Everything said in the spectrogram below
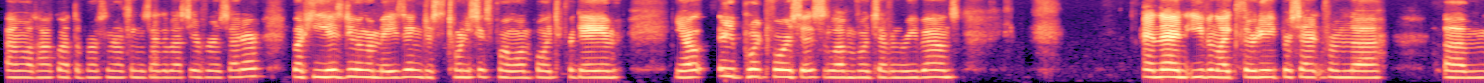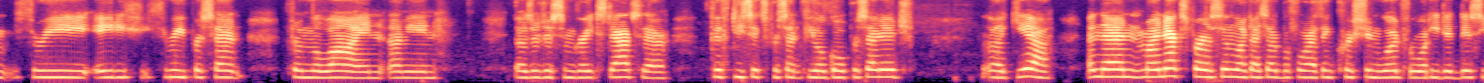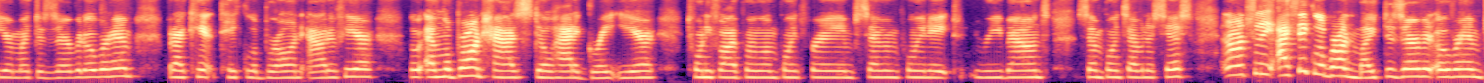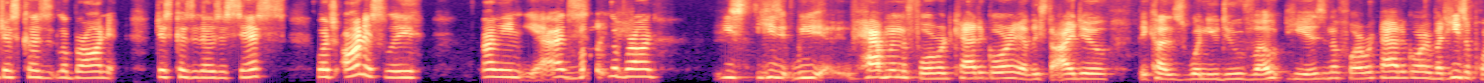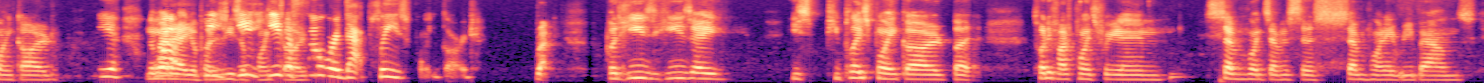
Um, I'll talk about the person I think has had the best year for a center, but he is doing amazing. Just 26.1 points per game, you know, 8.4 assists, 11.7 rebounds, and then even like 38% from the um, 383% from the line. I mean, those are just some great stats there. 56% field goal percentage. Like, yeah. And then my next person, like I said before, I think Christian Wood for what he did this year might deserve it over him, but I can't take LeBron out of here. And LeBron has still had a great year 25.1 points per game, 7.8 rebounds, 7.7 assists. And honestly, I think LeBron might deserve it over him just because LeBron, just because of those assists, which honestly, I mean, yeah, it's LeBron. He's he's we have him in the forward category, at least I do, because when you do vote, he is in the forward category, but he's a point guard. Yeah. No Well, matter how you put it, he's he- a point he's guard. a forward that plays point guard. Right, but he's he's a he's he plays point guard, but twenty five points per game, seven point seven assists, seven point eight rebounds.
